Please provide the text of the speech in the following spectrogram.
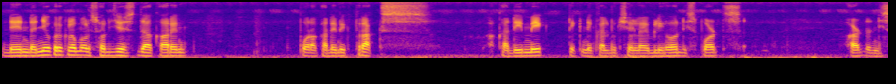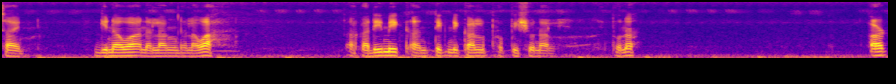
Then the new curriculum also reduces the current for academic tracks. Academic, technical vocational livelihood, sports, art and design. Ginawa na lang dalawa. Academic and technical professional. Ito na. Art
